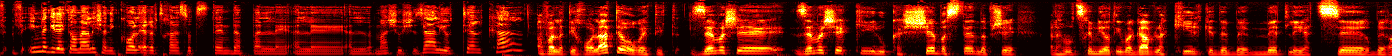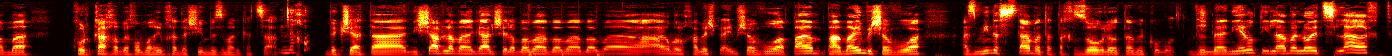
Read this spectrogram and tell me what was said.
ו- ואם נגיד היית אומר לי שאני כל ערב צריכה לעשות סטנדאפ על, אה, על, אה, על משהו שזה היה לי יותר קל, אבל את יכולה תיאורטית, זה מה, ש... זה מה שכאילו קשה בסטנדאפ, שאנחנו צריכים להיות עם הגב לקיר כדי באמת לייצר ברמה כל כך הרבה חומרים חדשים בזמן קצר. נכון. וכשאתה נשאב למעגל של הבמה, במה, במה, ארבע, חמש פעמים בשבוע, פעם, פעמיים בשבוע, אז מן הסתם אתה תחזור לאותם מקומות. ומעניין אותי למה לא הצלחת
